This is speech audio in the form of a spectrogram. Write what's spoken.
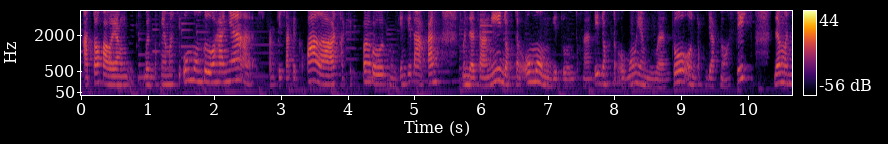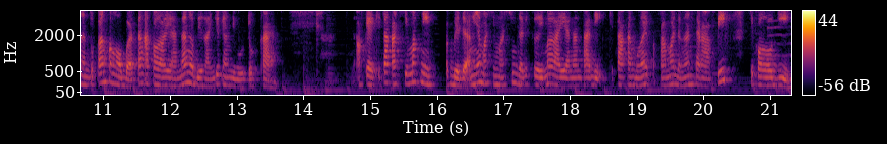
Atau kalau yang bentuknya masih umum keluhannya seperti sakit kepala, sakit perut, mungkin kita akan mendatangi dokter umum gitu untuk nanti dokter umum yang membantu untuk diagnosis dan menentukan pengobatan atau layanan lebih lanjut yang dibutuhkan. Oke, kita akan simak nih perbedaannya masing-masing dari kelima layanan tadi. Kita akan mulai pertama dengan terapi psikologi.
